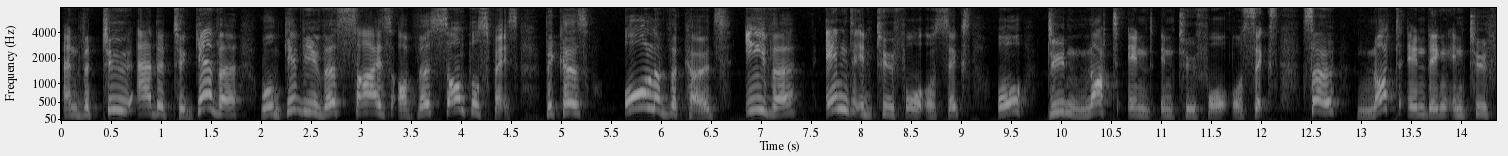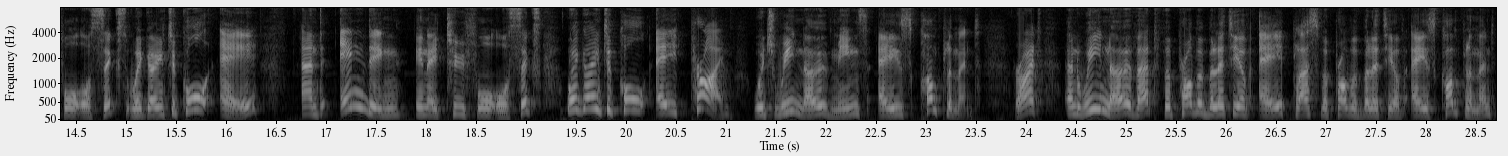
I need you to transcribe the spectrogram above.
and the two added together will give you the size of the sample space because all of the codes either end in 2, 4, or 6 or do not end in 2, 4, or 6. So not ending in 2, 4, or 6, we're going to call A, and ending in a 2, 4, or 6, we're going to call A prime, which we know means A's complement right? And we know that the probability of A plus the probability of A's complement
